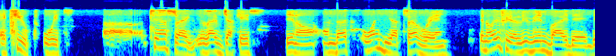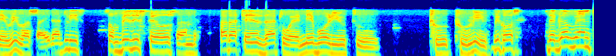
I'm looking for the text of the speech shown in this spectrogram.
equipped with uh, things like life jackets, you know, and that when they are traveling, you know, if you're living by the, the riverside, at least some basic skills and other things that will enable you to to to live because the government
